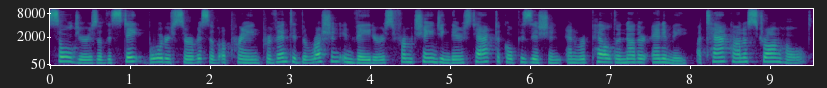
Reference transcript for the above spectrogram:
Soldiers of the State Border Service of Ukraine prevented the Russian invaders from changing their tactical position and repelled another enemy attack on a stronghold.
